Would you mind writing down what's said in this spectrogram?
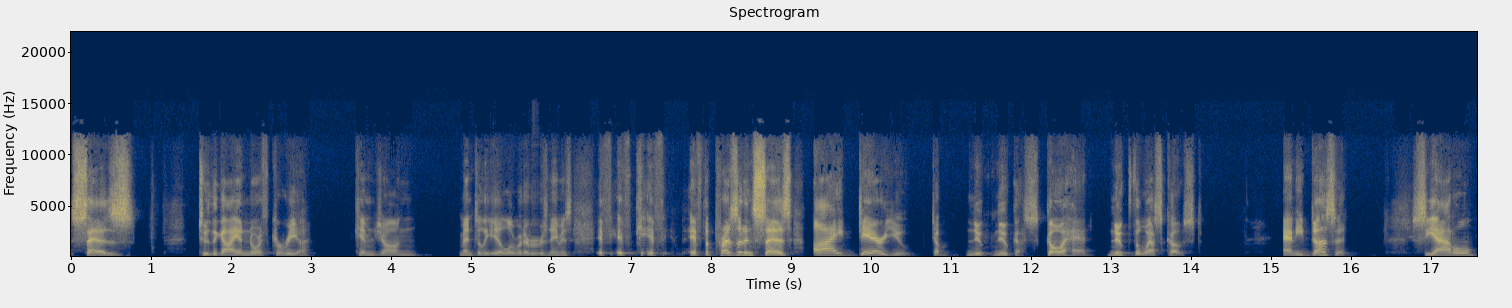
says to the guy in North Korea, Kim Jong, mentally ill or whatever his name is, if if if if the president says, "I dare you to nuke nuke us, go ahead, nuke the West Coast," and he does it, Seattle,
